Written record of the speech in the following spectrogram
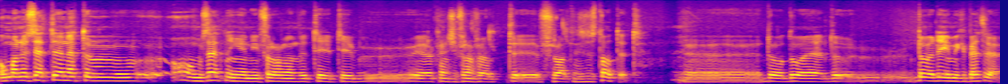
Om man nu sätter nettoomsättningen i förhållande till, till eh, kanske framförallt eh, förvaltningsresultatet. mm. Då, då, är, då, då är det ju mycket bättre.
